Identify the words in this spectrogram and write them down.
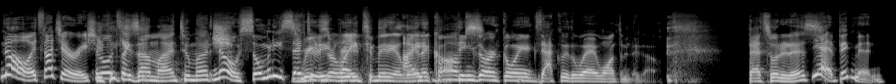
No, it's not generational. You think It's like he's online too much? no. So many centers reading, are reading like too many Atlanta I- comps. things aren't going exactly the way I want them to go. That's what it is. Yeah, big men.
